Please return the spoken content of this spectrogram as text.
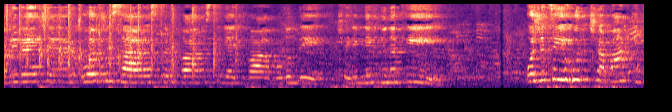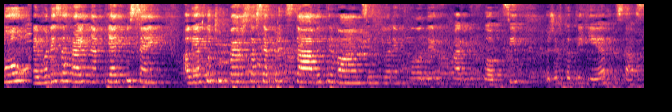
Добрий вечір. Отже, зараз перед вами стоять два молодих чарівних юнаки. Отже, це є гурт Чабан і Вовк. Вони заграють нам п'ять пісень, але я хочу перш за все представити вам цих юних молодих гарних хлопців. Отже, хто ти є? Представся.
